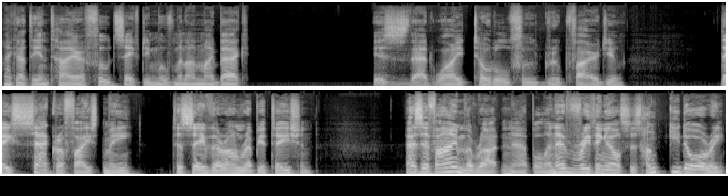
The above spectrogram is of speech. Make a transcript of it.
I got the entire food safety movement on my back. Is that why Total Food Group fired you? They sacrificed me to save their own reputation. As if I'm the rotten apple and everything else is hunky dory.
